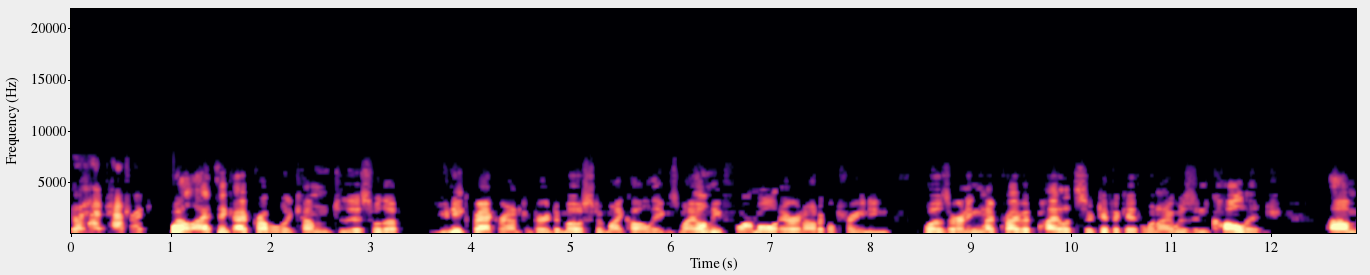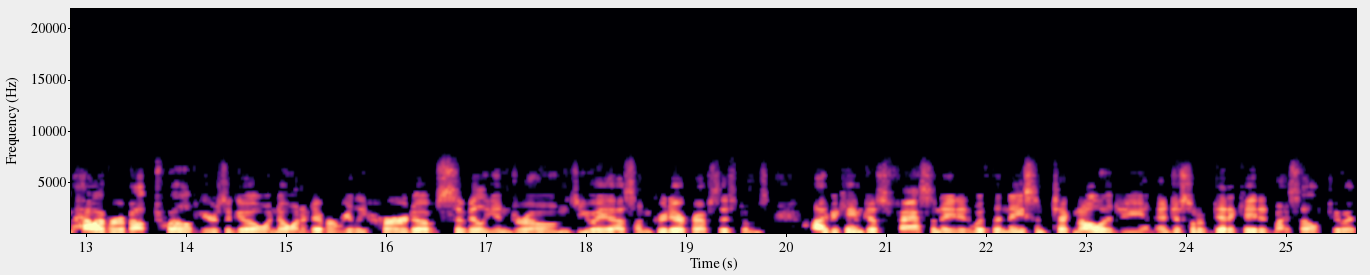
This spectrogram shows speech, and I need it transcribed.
Go ahead, Patrick. Well, I think I probably come to this with a unique background compared to most of my colleagues. My only formal aeronautical training was earning my private pilot certificate when I was in college. Um, however, about 12 years ago, when no one had ever really heard of civilian drones, UAS, uncrewed aircraft systems, I became just fascinated with the nascent technology and, and just sort of dedicated myself to it.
